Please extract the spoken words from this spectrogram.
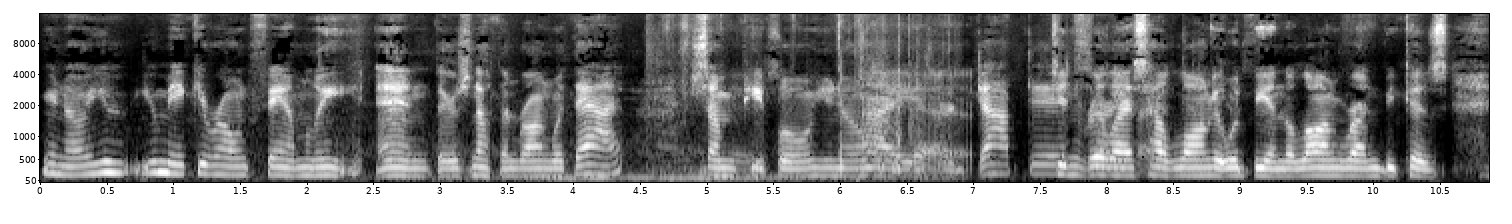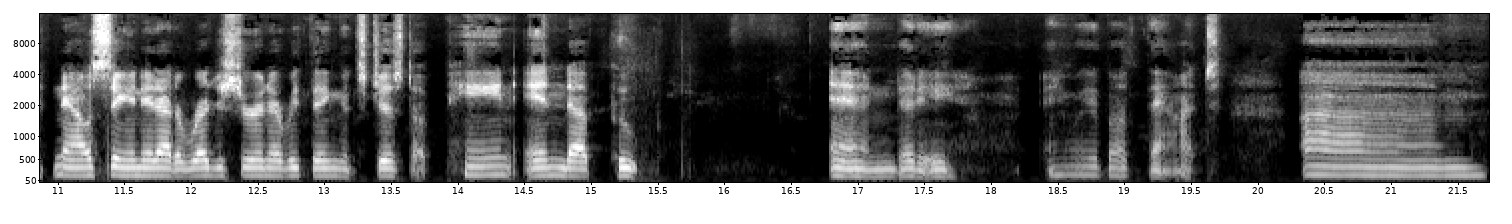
you know, you, you make your own family, and there's nothing wrong with that. Some people, you know, I uh, adopted. Didn't realize how long it would be in the long run because now seeing it at a register and everything, it's just a pain in the poop. And any, anyway about that. Um,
